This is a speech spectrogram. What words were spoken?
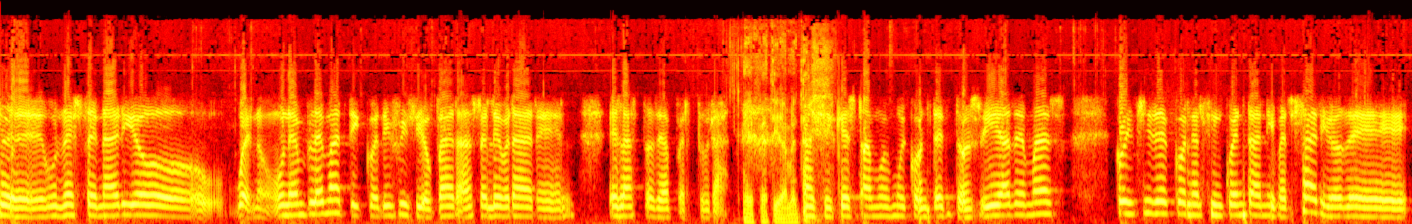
eh, un escenario, bueno, un emblemático edificio para celebrar el, el, acto de apertura. Efectivamente. Así que estamos muy contentos. Y además coincide con el 50 aniversario de,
